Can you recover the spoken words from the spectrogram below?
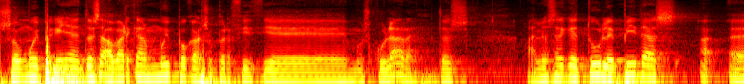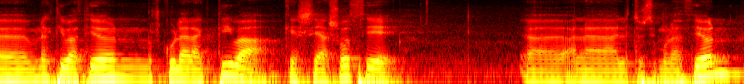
son muy pequeñas, entonces abarcan muy poca superficie muscular. Entonces, a no ser que tú le pidas eh, una activación muscular activa que se asocie eh, a la electroestimulación,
